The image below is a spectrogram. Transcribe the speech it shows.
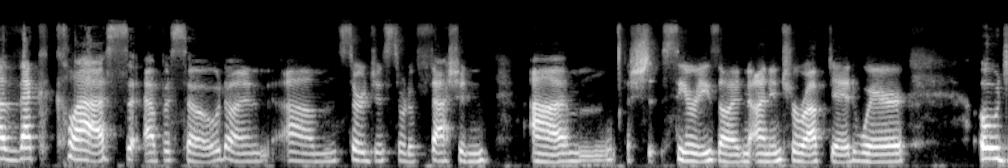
avec class episode on um, Serge's sort of fashion um, sh- series on Uninterrupted, where OG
